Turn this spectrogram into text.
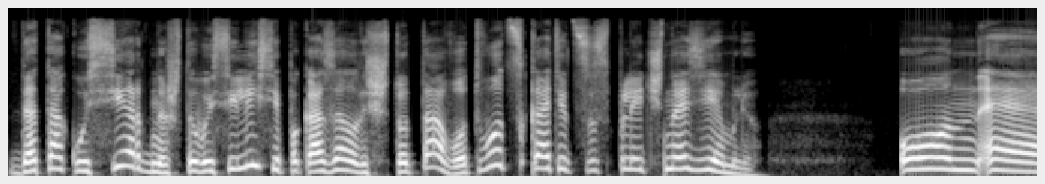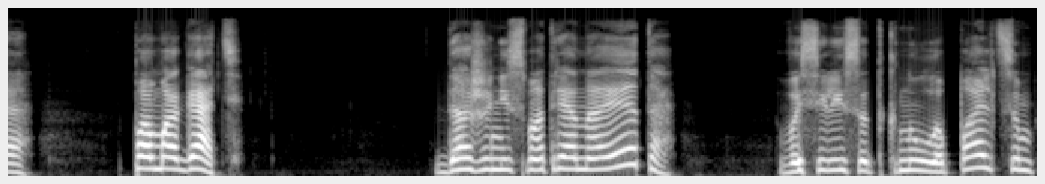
да так усердно, что Василисе показалось, что та вот-вот скатится с плеч на землю. Он, э, помогать. Даже несмотря на это, Василиса ткнула пальцем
